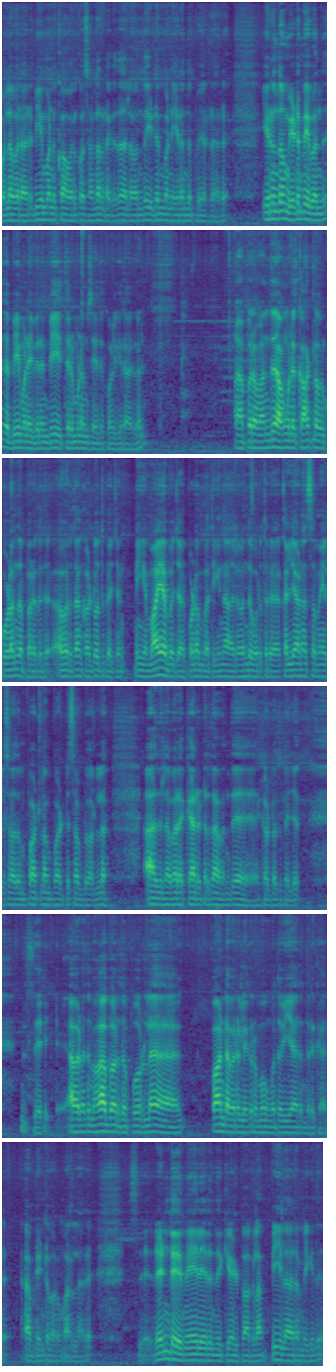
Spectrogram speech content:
கொல்ல வர்றாரு பீமனுக்கும் அவருக்கும் சண்டை நடக்குது. அதில் வந்து இடும்பன் இறந்து போயிடுறாரு. இருந்தும் இடும்பை வந்து பீமனை விரும்பி திருமணம் செய்து கொள்கிறார்கள். அப்புறம் வந்து அவங்களுக்கு காட்டில் ஒரு குழந்தை பிறகுது அவர் தான் கட்டோத்து கச்சன். நீங்கள் மாயா பஜார் படம் பார்த்தீங்கன்னா அதில் வந்து ஒருத்தர் கல்யாண சமையல் சாதம் பாட்டெலாம் பாட்டு சாப்பிடுவார்ல அதில் வர கேரக்டர் தான் வந்து கட்டோத்து கஜன் சரி. அவர் வந்து மகாபாரத போரில் பாண்டவர்களுக்கு ரொம்ப உதவியாக இருந்திருக்காரு அப்படின்ட்டு வரும் வரலாறு ரெண்டு மேலிருந்து கீழ் பார்க்கலாம். பீல ஆரம்பிக்குது.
